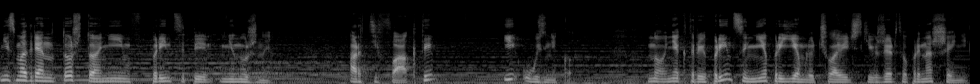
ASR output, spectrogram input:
несмотря на то, что они им в принципе не нужны, артефакты и узников. Но некоторые принцы не приемлют человеческих жертвоприношений,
